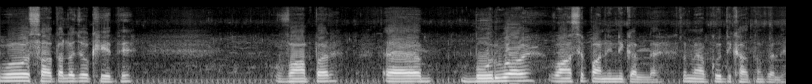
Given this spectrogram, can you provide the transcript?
वो सात वाला जो खेत है, वहाँ पर बोरुआ है, वहाँ से पानी निकल रहा है। तो मैं आपको दिखाता हूँ पहले।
